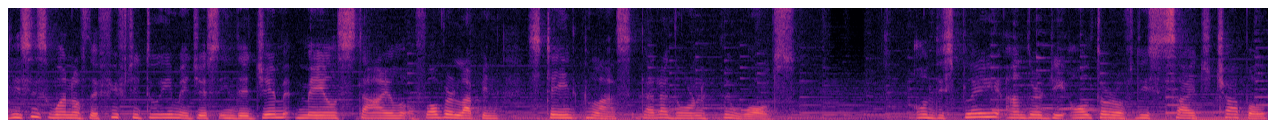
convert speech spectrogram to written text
This is one of the 52 images in the gemmail style of overlapping stained glass that adorn the walls. On display under the altar of this side chapel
